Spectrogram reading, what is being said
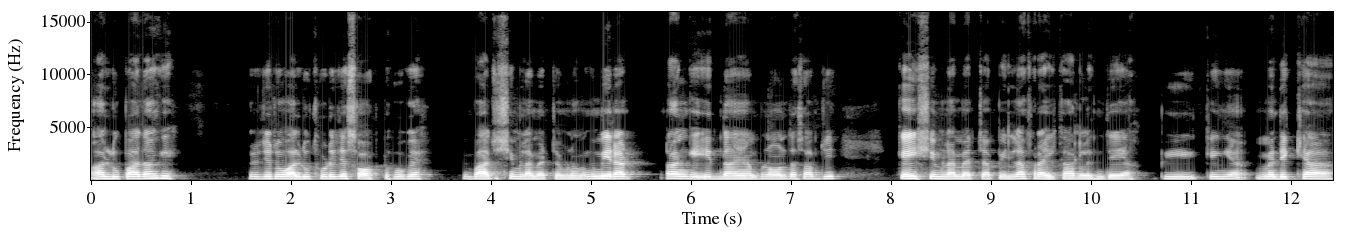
ਆਲੂ ਪਾ ਦਾਂਗੇ। ਫਿਰ ਜਦੋਂ ਆਲੂ ਥੋੜੇ ਜਿਹਾ ਸੋਫਟ ਹੋ ਗਏ, ਫਿਰ ਬਾਅਦ ਚ ਸ਼ਿਮਲਾ ਮਿਰਚ ਬਣਾਵਾਂਗੇ। ਮੇਰਾ ਢੰਗ ਇੱਦਾਂ ਆ ਬਣਾਉਣ ਦਾ ਸਬਜ਼ੀ। ਕਈ ਸ਼ਿਮਲਾ ਮਿਰਚਾਂ ਪਹਿਲਾਂ ਫਰਾਈ ਕਰ ਲੈਂਦੇ ਆ। ਵੀ ਕਈਆਂ, ਮੈਂ ਦੇਖਿਆ,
